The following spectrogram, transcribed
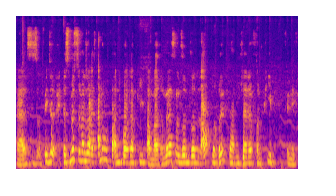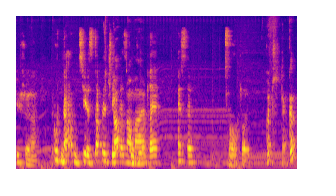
Ja, das, ist so, das müsste man so als Anrufbeantworter Pieper machen, ne? dass man so, so einen lauten anstelle von Piep. Finde ich viel schöner. Guten Abend, hier ist Doppel-T, das nochmal. Oh, toll. Gut, danke.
